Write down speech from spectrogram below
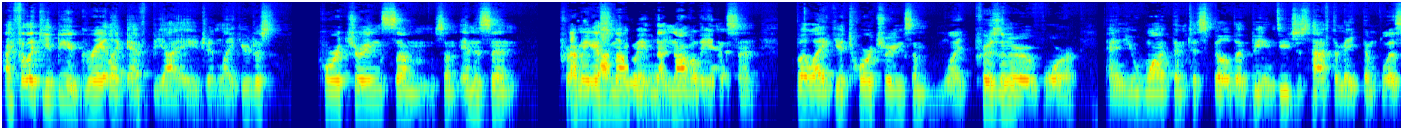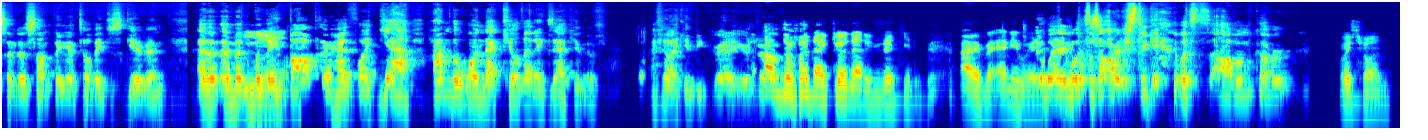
I feel like you'd be a great like FBI agent. Like you're just torturing some some innocent. I mean, I guess not really not, not really innocent, but like you're torturing some like prisoner of war, and you want them to spill the beans. You just have to make them listen to something until they just give in, and then and then when they Yeah. bop their heads like, "Yeah, I'm the one that killed that executive." I feel like you'd be great at your job. I'm the one that killed that executive. Alright, but anyway, Wait, what's this artist again? What's this album cover? which one?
